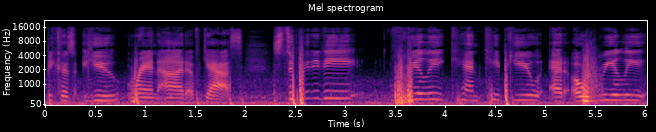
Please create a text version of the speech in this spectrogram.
because you ran out of gas. Stupidity really can keep you at a really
